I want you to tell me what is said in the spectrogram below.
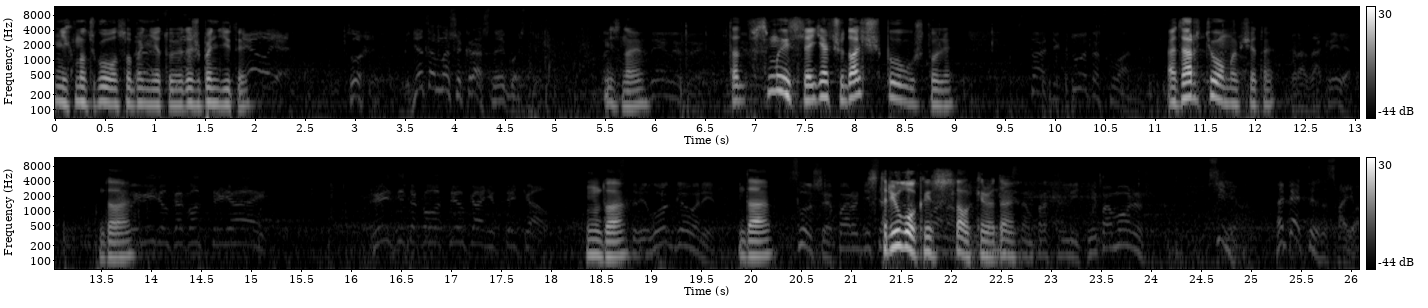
У них мозгов особо нету, это же бандиты. Слушай, где там наши красные гости? Не знаю. Да в смысле, я что, дальше плыву, что ли? Кстати, кто это с вами? Это Артем вообще-то. Гроза креветок. Да. Видел, как он стреляет? В жизни такого стрелка не встречал. Ну да. Стрелок, говоришь? Да. Слушай, Стрелок из Сталкера, да. Семен, опять ты за свое.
